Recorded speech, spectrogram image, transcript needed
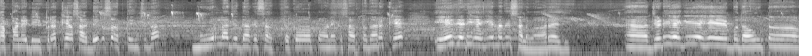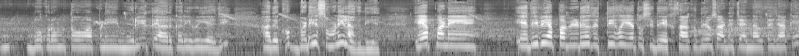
ਆਪਾਂ ਨੇ ਡੀਪ ਰੱਖਿਆ 7.5 ਇੰਚ ਦਾ। ਮੂਰਲਾ ਜਿੱਦਾਂ ਕਿ 7 ਕ, ਪੌਣੇ ਕ 7 ਦਾ ਰੱਖਿਆ। ਇਹ ਜਿਹੜੀ ਹੈਗੀ ਇਹਨਾਂ ਦੀ ਸਲਵਾਰ ਹੈ ਜੀ। ਜਿਹੜੀ ਹੈਗੀ ਇਹ ਵਿਦਆਊਟ ਬੁਕਰਮ ਤੋਂ ਆਪਣੀ ਮੂਰੀ ਤਿਆਰ ਕਰੀ ਹੋਈ ਹੈ ਜੀ ਆ ਦੇਖੋ ਬੜੀ ਸੋਹਣੀ ਲੱਗਦੀ ਹੈ। ਇਹ ਆਪਾਂ ਨੇ, ਇਹਦੀ ਵੀ ਆਪਾਂ ਵੀਡੀਓ ਦਿੱਤੀ ਹੋਈ ਹੈ, ਤੁਸੀਂ ਦੇਖ ਸਕਦੇ ਹੋ ਸਾਡੇ ਚੈਨਲ ਤੇ ਜਾ ਕੇ।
